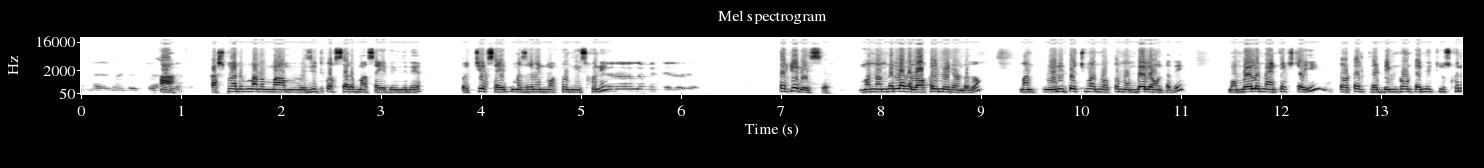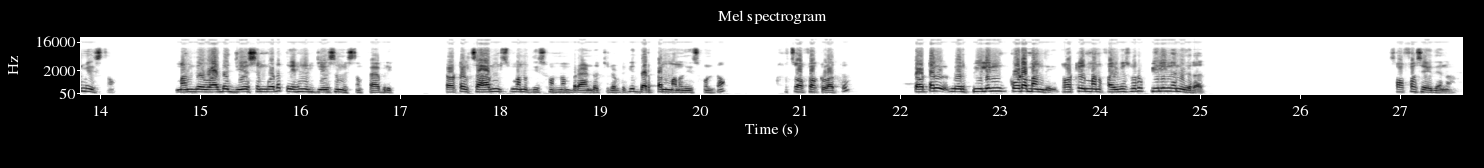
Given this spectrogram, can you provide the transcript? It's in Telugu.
కస్టమర్ మనం మా విజిట్కి వస్తారు మా సైట్ ఇంజనీర్ వచ్చి సైట్ మెజర్మెంట్ మొత్తం తీసుకొని థర్టీ డేస్ సార్ మన అందరిలాగా లోకల్ మేడ్ ఉండదు. మన యూనిట్ వచ్చి మన మొత్తం ముంబైలో ఉంటుంది. ముంబైలో మ్యానుఫ్యాక్చర్ అయ్యి టోటల్ థ్రెడ్డింగ్ కౌంట్ అన్ని చూసుకొని మేము ఇస్తాం. మన వాడే జిఎస్ఎం కూడా త్రీ హండ్రెడ్ జిఎస్ఎం ఇస్తాం ఫ్యాబ్రిక్ టోటల్ సార్మ్స్ మనం తీసుకుంటాం బ్రాండ్ వచ్చేటప్పటికి దర్పన్ మనం తీసుకుంటాం. సోఫా క్లాత్ టోటల్ మీరు పీలింగ్ కూడా మంది. టోటల్ మన ఫైవ్ ఇయర్స్ వరకు పీలింగ్ అనేది రాదు. సోఫాస్ ఏదైనా.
